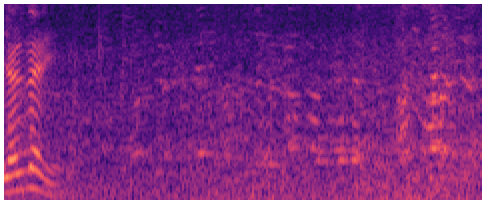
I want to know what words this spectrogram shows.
Gel vereyim. Evet,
